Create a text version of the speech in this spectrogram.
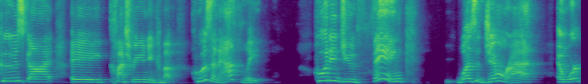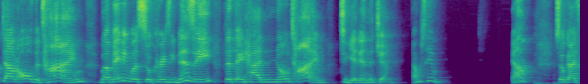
Who's got a class reunion come up? Who's an athlete? Who did you think was a gym rat and worked out all the time, but maybe was so crazy busy that they had no time to get in the gym? That was him. Yeah. So, guys,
